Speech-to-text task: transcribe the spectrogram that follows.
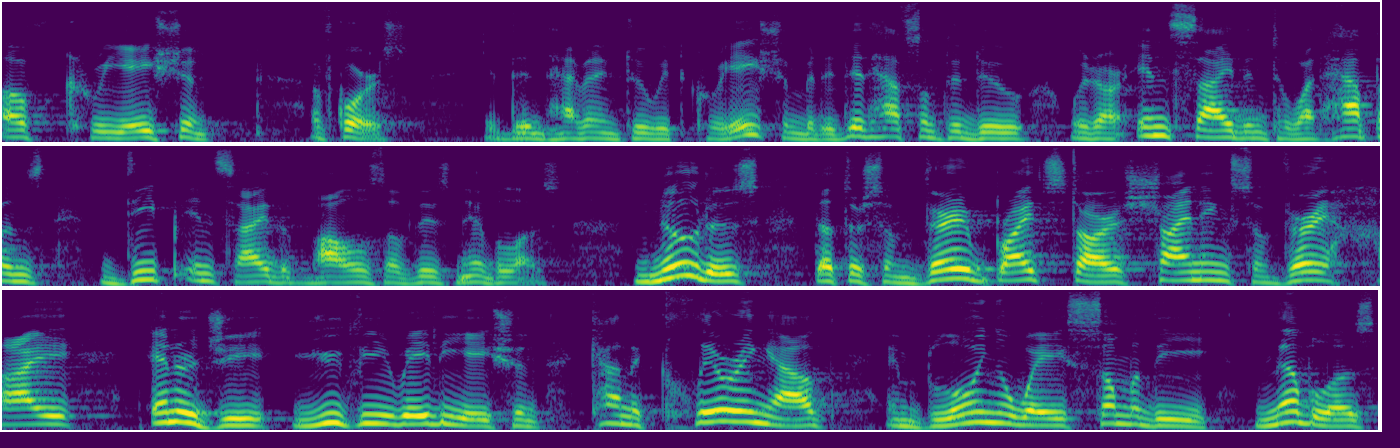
of Creation. Of course, it didn't have anything to do with creation, but it did have something to do with our insight into what happens deep inside the bowels of these nebulas. Notice that there's some very bright stars shining some very high energy UV radiation, kind of clearing out and blowing away some of the nebulas.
